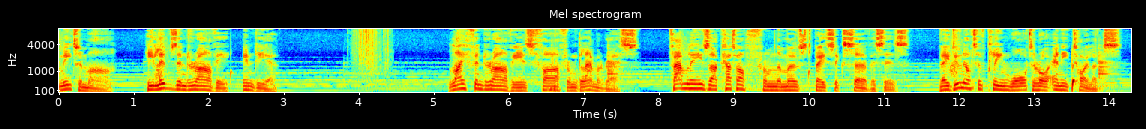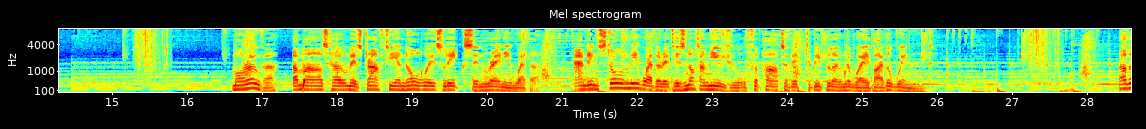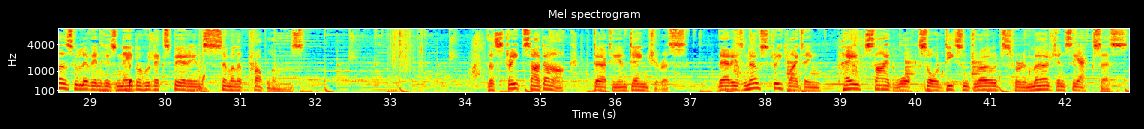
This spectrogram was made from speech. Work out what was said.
Meet Amar. He lives in Dharavi, India. Life in Dharavi is far from glamorous. Families are cut off from the most basic services. They do not have clean water or any toilets. Moreover, Amar's home is drafty and always leaks in rainy weather. And in stormy weather it is not unusual for part of it to be blown away by the wind. Others who live in his neighborhood experience similar problems. The streets are dark, dirty and dangerous. There is no street lighting, paved sidewalks or decent roads for emergency access.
